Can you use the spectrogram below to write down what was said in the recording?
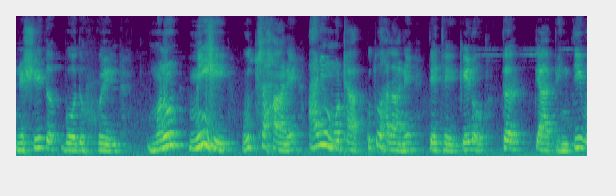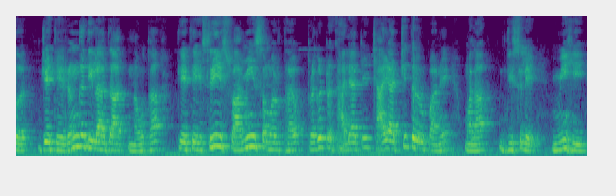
निश्चित बोध होईल. म्हणून मीही उत्साहाने आणि मोठ्या कुतूहलाने तेथे गेलो तर त्या भिंतीवर जेथे रंग दिला जात नव्हता तेथे श्री स्वामी समर्थ प्रगट झाल्याचे छायाचित्र रूपाने मला दिसले. मीही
